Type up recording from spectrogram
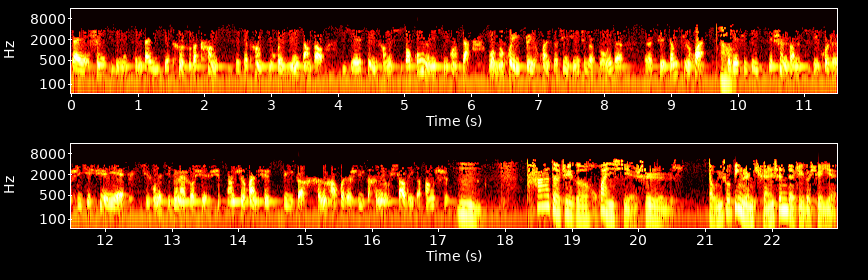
在身体里面存在一些特殊的抗体，这些抗体会影响到一些正常的细胞功能的情况下，我们会对患者进行这个所谓的呃血浆置换，特别是对一些肾脏的疾病或者是一些血液系统的疾病来说，血血浆置换确实是一个很好或者是一个很有效的一个方式。嗯，他的这个换血是。等于说，病人全身的这个血液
